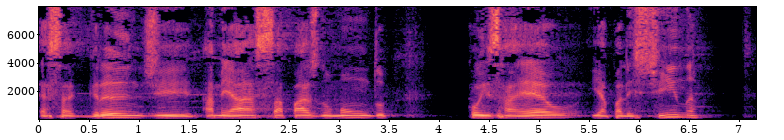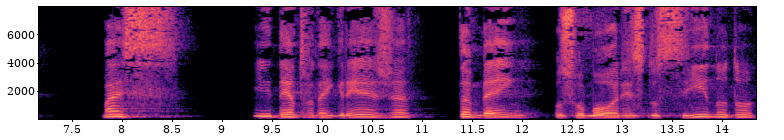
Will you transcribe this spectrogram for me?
essa grande ameaça à paz no mundo com Israel e a Palestina. Mas, e dentro da igreja, também os rumores do sínodo,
